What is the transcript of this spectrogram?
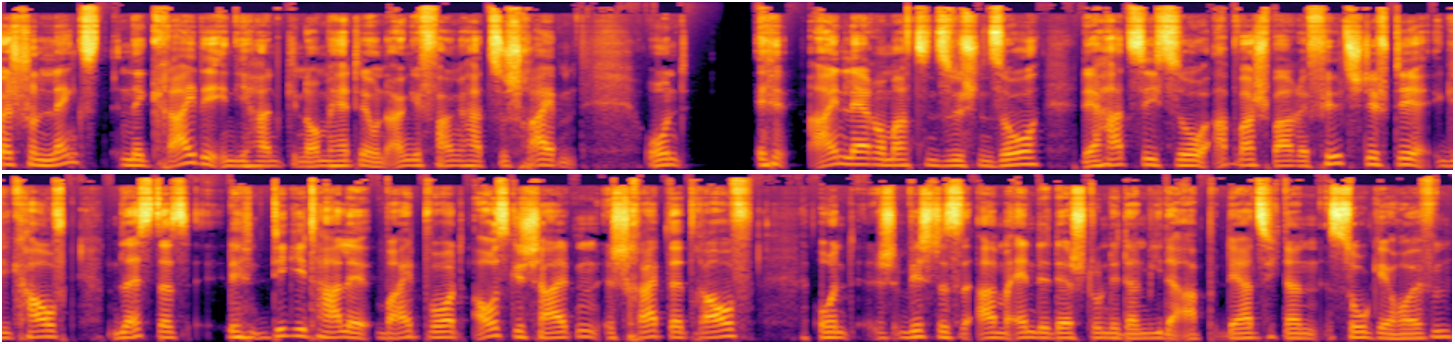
er schon längst eine Kreide in die Hand genommen hätte und angefangen hat zu schreiben. Und ein Lehrer macht es inzwischen so, der hat sich so abwaschbare Filzstifte gekauft, lässt das digitale Whiteboard ausgeschalten, schreibt da drauf und wischt es am Ende der Stunde dann wieder ab. Der hat sich dann so geholfen.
